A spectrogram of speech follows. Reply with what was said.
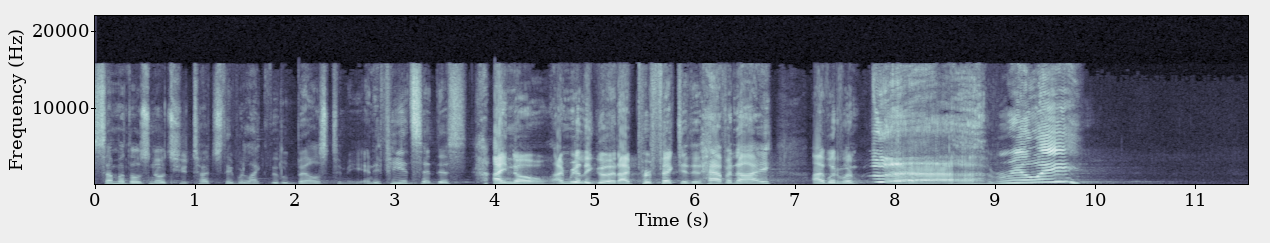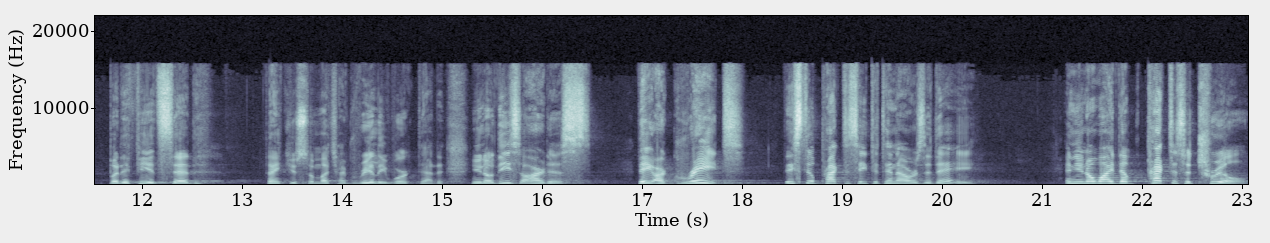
some of those notes you touched, they were like little bells to me. And if he had said this, I know, I'm really good, I perfected it, haven't I? I would have went, really? But if he had said, Thank you so much, I've really worked at it. You know, these artists, they are great. They still practice eight to 10 hours a day. And you know why? They'll practice a trill.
